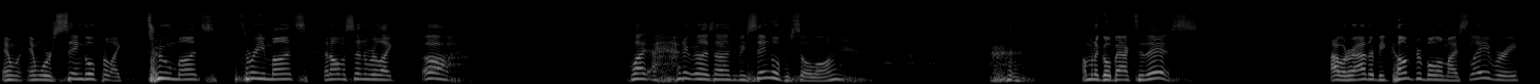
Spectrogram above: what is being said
And, and we're single for like two months, three months. And all of a sudden we're like, oh, well, I didn't realize I had to be single for so long. Going to go back to this. I would rather be comfortable in my slavery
